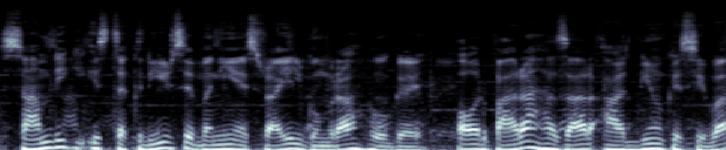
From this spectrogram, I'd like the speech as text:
سامری کی اس تقریر سے بنی اسرائیل گمراہ ہو گئے اور بارہ ہزار آدمیوں کے سوا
